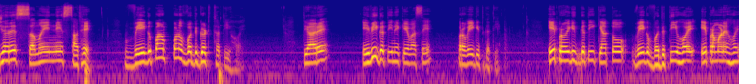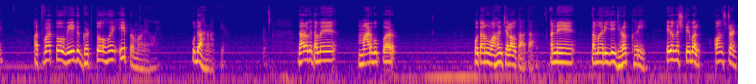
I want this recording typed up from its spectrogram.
જ્યારે સમયની સાથે વેગમાં પણ વધઘટ થતી હોય, ત્યારે એવી ગતિને કહેવાશે પ્રવેગિત ગતિ. એ પ્રવેગિત ગતિ ક્યાં તો વેગ વધતી હોય એ પ્રમાણે હોય અથવા તો વેગ ઘટતો હોય એ પ્રમાણે હોય. ઉદાહરણ આપીએ. ધારો કે તમે માર્ગ ઉપર પોતાનું વાહન ચલાવતા હતા અને તમારી જે ઝડપ ખરી એ તમે સ્ટેબલ કોન્સ્ટન્ટ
